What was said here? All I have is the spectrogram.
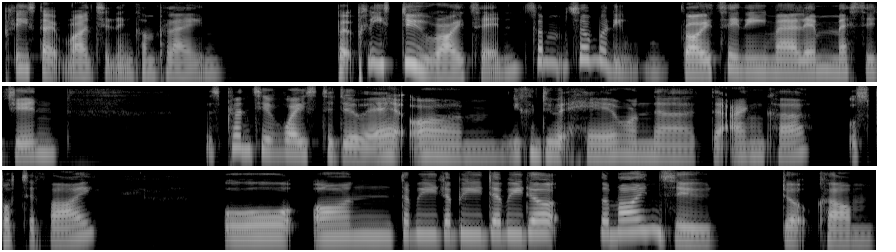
please don't write in and complain. But please do write in. Some somebody write in, email in, message in. There's plenty of ways to do it. Um, you can do it here on the the Anchor or Spotify or on www.themindzoo.com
